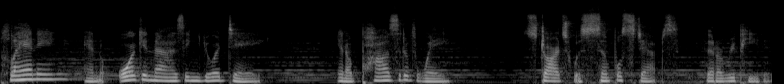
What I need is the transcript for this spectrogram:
Planning and organizing your day in a positive way starts with simple steps that are repeated.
